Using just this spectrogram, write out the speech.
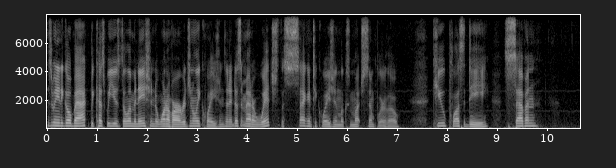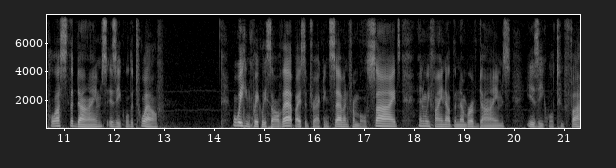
is we need to go back because we used elimination to one of our original equations. And it doesn't matter which. The second equation looks much simpler, though. q plus d, 7 plus the dimes is equal to 12. Well, we can quickly solve that by subtracting 7 from both sides, and we find out the number of dimes is equal to 5.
